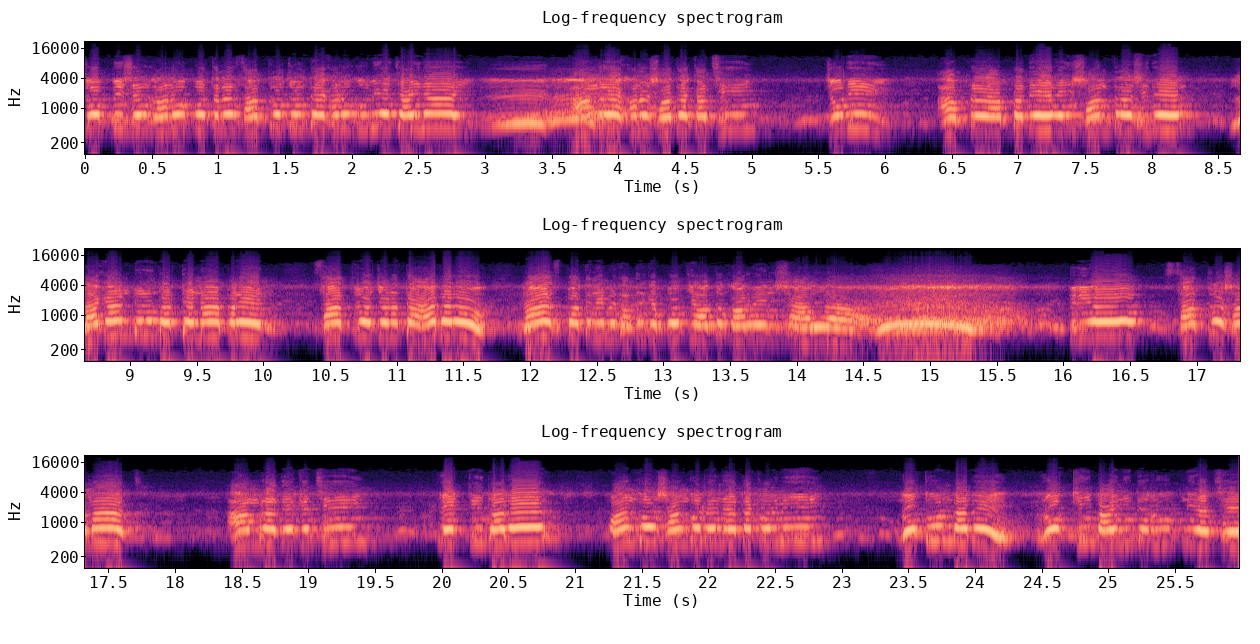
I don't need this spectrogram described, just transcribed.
চব্বিশের গণ অভ্যুত্থানের ছাত্র জনতা এখনও ঘুমিয়ে যায় নাই। আমরা এখনও সজাগ আছি। যদি আপনারা আপনাদের এই সন্ত্রাসীদের লাগাম টেনে ধরতে না পারেন, ছাত্র জনতা আবারও রাজপথে নেমে তাদেরকে প্রতিহত করবে ইনশাআল্লাহ। প্রিয় ছাত্র সমাজ, আমরা দেখেছি একটি দলের অঙ্গ সংগঠন নেতা কর্মী নতুন ভাবে রক্ষী বাহিনীতে রূপ নিয়েছে।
